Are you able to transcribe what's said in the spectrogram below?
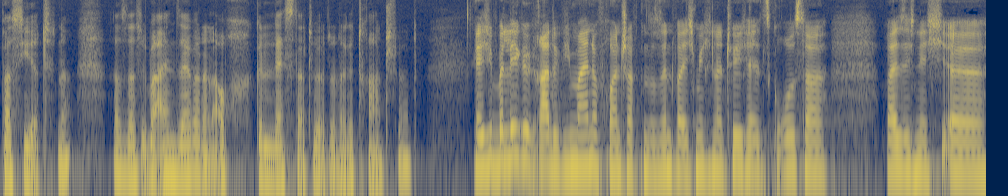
passiert. Ne? Also dass über einen selber dann auch gelästert wird oder getratscht wird. Ja, ich überlege gerade, wie meine Freundschaften so sind, weil ich mich natürlich als großer, weiß ich nicht, äh,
